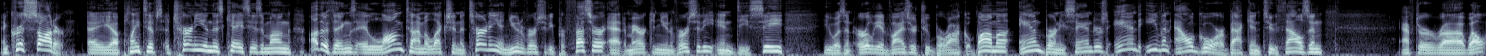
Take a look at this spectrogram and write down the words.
And Chris Sautter, a uh, plaintiff's attorney in this case, is among other things a longtime election attorney and university professor at American University in D.C. He was an early advisor to Barack Obama and Bernie Sanders and even Al Gore back in 2000 after uh, well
